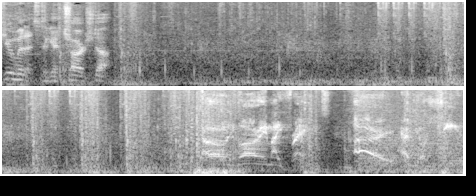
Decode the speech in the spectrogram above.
few minutes to get charged up. Don't worry, my friends. I am your shield.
